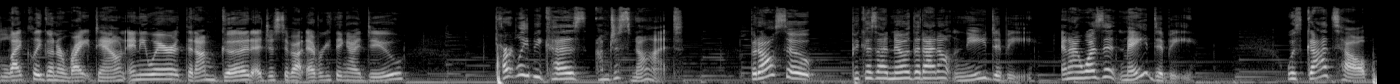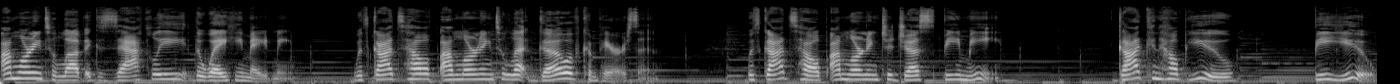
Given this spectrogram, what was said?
likely going to write down anywhere that I'm good at just about everything I do, partly because I'm just not, but also because I know that I don't need to be and I wasn't made to be. With God's help, I'm learning to love exactly the way He made me. With God's help, I'm learning to let go of comparison. With God's help, I'm learning to just be me. God can help you be you.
